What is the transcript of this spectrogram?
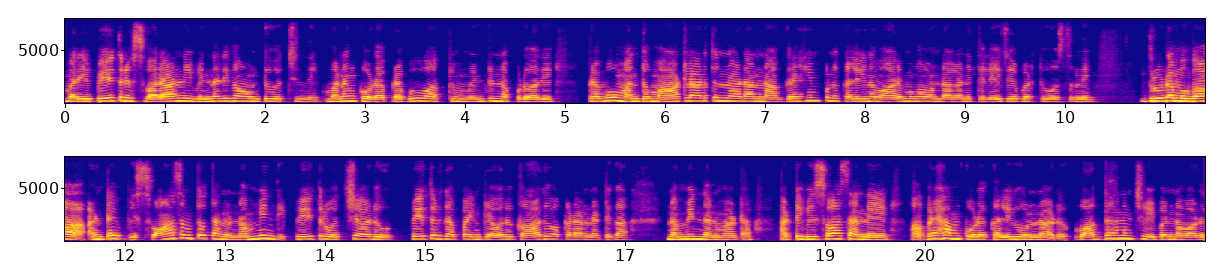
మరి పేతురు స్వరాన్ని విన్నదిగా ఉంటూ వచ్చింది. మనం కూడా ప్రభు వాక్యం వింటున్నప్పుడు అది ప్రభు మనతో మాట్లాడుతున్నాడు అన్న గ్రహింపును కలిగిన వారముగా ఉండాలని తెలియజేయబడుతూ వస్తుంది. దృఢముగా అంటే విశ్వాసంతో తను నమ్మింది. పేతురు వచ్చాడు. పేతురు తప్ప ఇంకెవరు కాదు అక్కడ అన్నట్టుగా నమ్మిందనమాట. అట్టి విశ్వాసాన్ని అబ్రహాం కూడా కలిగి ఉన్నాడు. వాగ్దానం చేయబడిన వాడు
